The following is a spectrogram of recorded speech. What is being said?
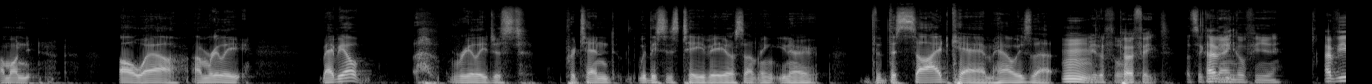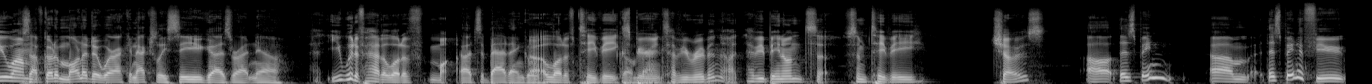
I'm on. Oh wow, I'm really. Maybe I'll really just pretend this is TV or something. You know, the the side cam. How is that? Mm, Beautiful. perfect. That's a good Have you- angle for you. Have you um? So I've got a monitor where I can actually see you guys right now. you would have had a lot of mo- Oh, it's a bad angle. a lot of TV experience. Have you, Reuben? Uh, Have you been on some TV shows? Uh, there's been um, there's been a few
